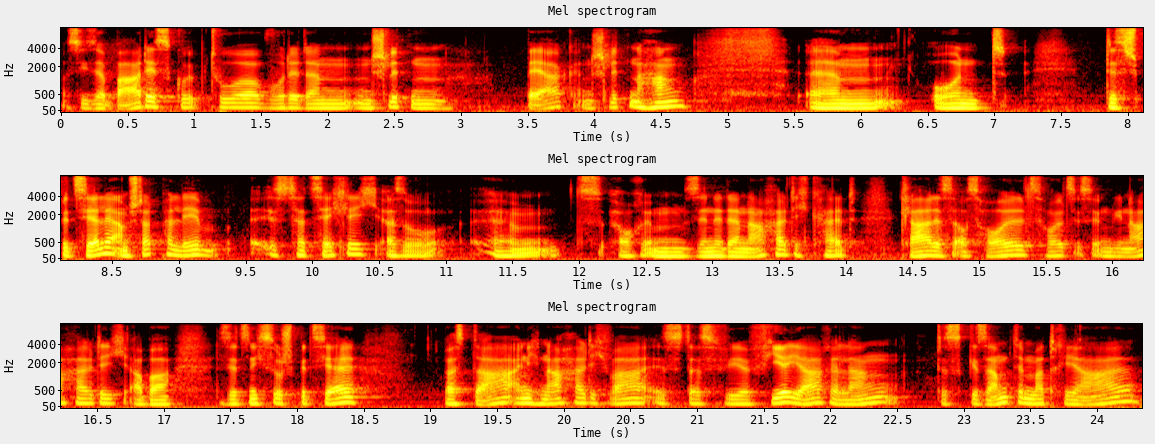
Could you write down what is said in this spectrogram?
aus dieser Badeskulptur wurde dann ein Schlittenberg, ein Schlittenhang. Ähm, und das Spezielle am Stadtpalais ist tatsächlich, also ähm, auch im Sinne der Nachhaltigkeit. Klar, das ist aus Holz, Holz ist irgendwie nachhaltig, aber das ist jetzt nicht so speziell. Was da eigentlich nachhaltig war, ist, dass wir vier Jahre lang das gesamte Material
